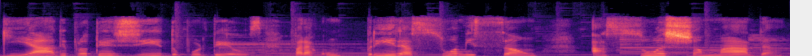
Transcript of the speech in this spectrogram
guiado e protegido por Deus para cumprir a sua missão, a sua chamada.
